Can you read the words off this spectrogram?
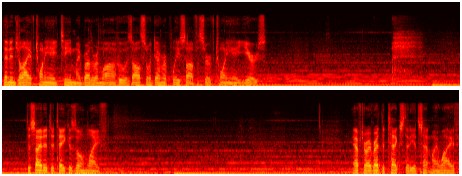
Then in July of 2018, my brother-in-law, who was also a Denver police officer of 28 years, decided to take his own life. After I read the text that he had sent my wife,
